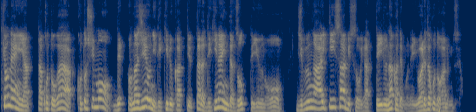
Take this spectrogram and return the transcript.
去年やったことが今年もで同じようにできるかって言ったらできないんだぞっていうのを自分が IT サービスをやっている中でもね、言われたことがあるんですよ。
